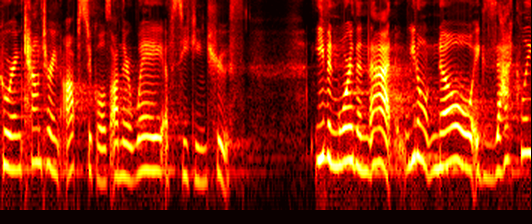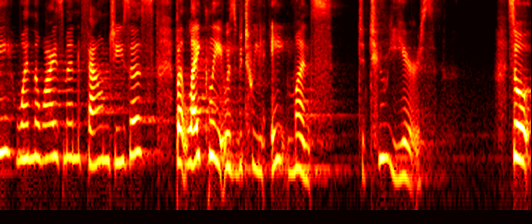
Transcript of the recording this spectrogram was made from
who were encountering obstacles on their way of seeking truth. Even more than that, we don't know exactly when the wise men found Jesus, but likely it was between eight months to two years. So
